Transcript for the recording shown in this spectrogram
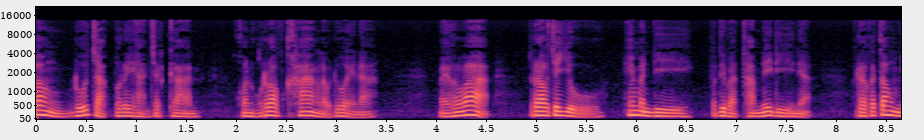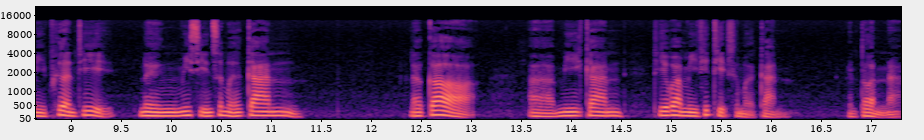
ต้องรู้จักบริหารจัดการคนรอบข้างเราด้วยนะ หมายความว่าเราจะอยู่ให้มันดีปฏิบัติธรรมได้ดีเนี่ย เราก็ต้องมีเพื่อนที่หนึ่งมีศีลเสมอกัน แล้วก็มีการที่ว่ามีทิฏฐิเสมอกัน เป็นต้นนะ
